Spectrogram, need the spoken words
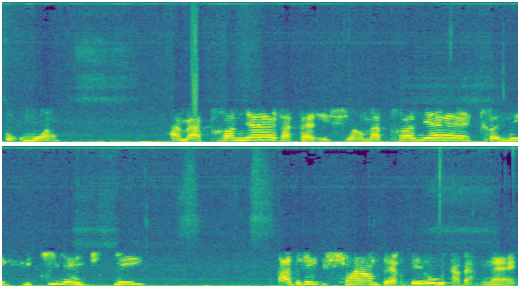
pour moi. À ma première apparition, ma première chronique, c'est qui l'invité? André Duchamp d'RBO, tabarnak.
